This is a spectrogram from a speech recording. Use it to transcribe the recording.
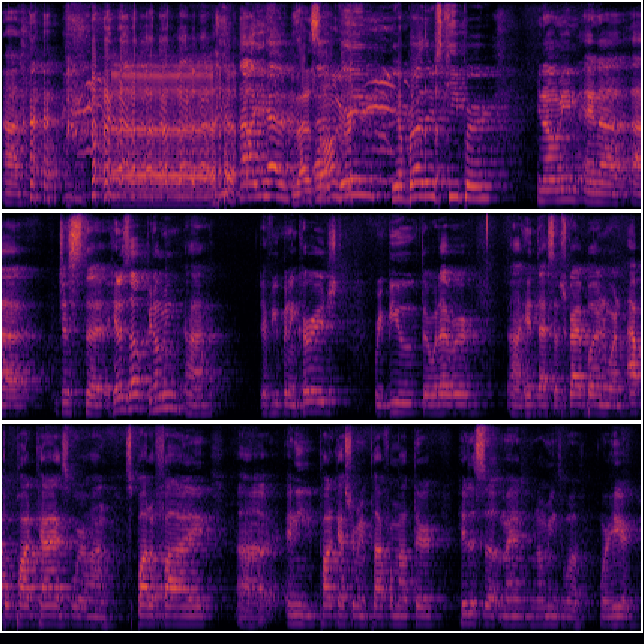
Uh, how you have Is that a song, or- been your brother's keeper. You know what I mean? And uh, uh, just uh, hit us up. You know what I mean? Uh, if you've been encouraged, rebuked, or whatever, uh, hit that subscribe button. We're on Apple Podcasts. We're on Spotify. Uh, any podcast streaming platform out there, hit us up, man. You know what I mean? Well, we're here.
